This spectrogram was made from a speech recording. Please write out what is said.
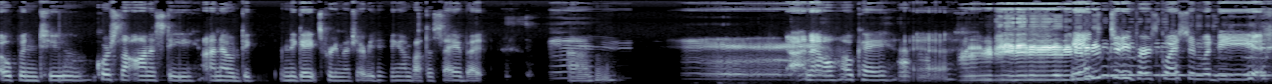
open to of course the honesty I know de- negates pretty much everything I'm about to say but um I know okay uh, the answer to your first question would be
